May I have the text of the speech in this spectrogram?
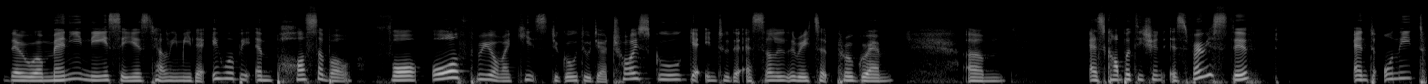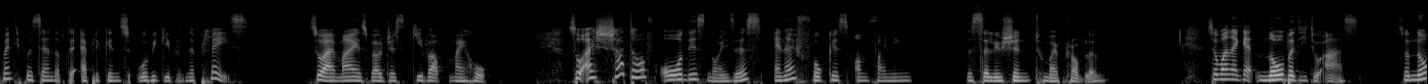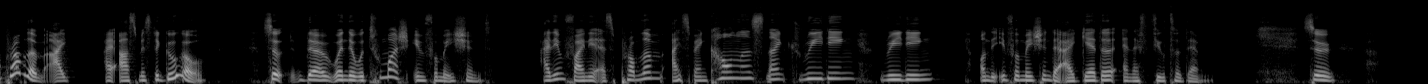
There were many naysayers telling me that it will be impossible for all three of my kids to go to their choice school, get into the accelerated program. Um, as competition is very stiff and only 20% of the applicants will be given a place. So I might as well just give up my hope. So I shut off all these noises and I focus on finding the solution to my problem. So when I get nobody to ask, so no problem, I, I asked Mr. Google. So the, when there were too much information, I didn't find it as a problem. I spent countless nights reading, reading on the information that I gather and I filter them. So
